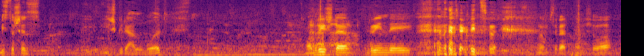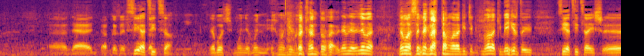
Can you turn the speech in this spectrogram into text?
biztos ez inspiráló volt. Andris, te Green Day, Nem szerettem soha. De a közös Szia, pontok- cica! Ja, bocs, mondja, mondja, mondja nyugodtan tovább. Nem, nem, nem, nem azt, hogy megláttam valaki, csak valaki beírta, hogy szia, cica, és uh,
